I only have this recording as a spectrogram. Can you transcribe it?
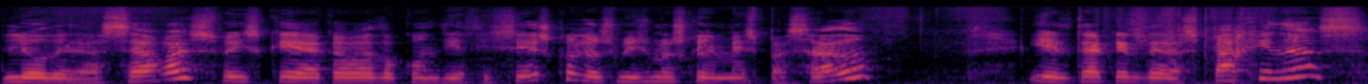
Lo de las sagas, veis que he acabado con 16, con los mismos que el mes pasado. Y el tracker de las páginas.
